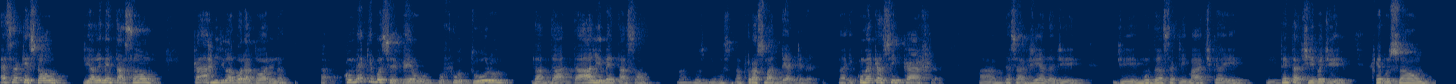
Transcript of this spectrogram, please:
essa questão de alimentação, carne de laboratório, né? Como é que você vê o, o futuro da, da, da alimentação né, na próxima década? Né? E como é que ela se encaixa ah, nessa agenda de de mudança climática e, e tentativa de redução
